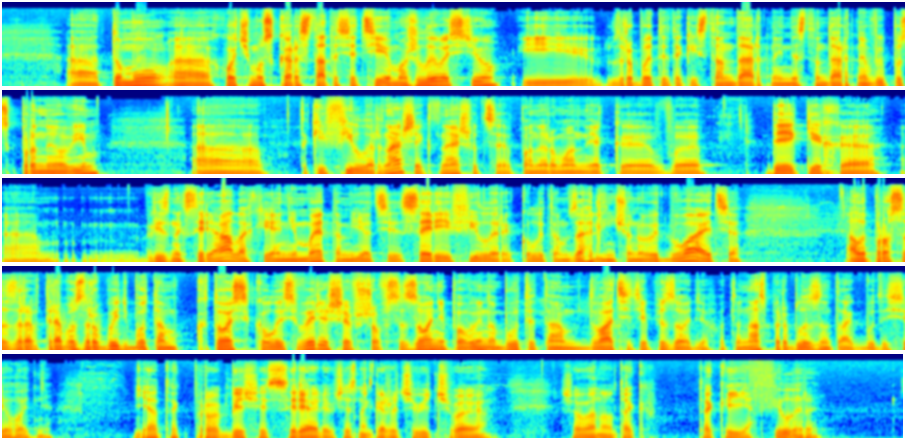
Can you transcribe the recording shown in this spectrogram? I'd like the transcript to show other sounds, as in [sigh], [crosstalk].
Тому хочемо скористатися цією можливістю і зробити такий стандартний, нестандартний випуск про Неовім. Такий філер, знаєш, як знаєш, оце, пане Роман, як е, в деяких а, е, різних серіалах і аніме там є ці серії філери, коли там взагалі нічого не відбувається. Але просто треба зробити, бо там хтось колись вирішив, що в сезоні повинно бути там 20 епізодів. От у нас приблизно так буде сьогодні. Я так про більшість серіалів, чесно кажучи, відчуваю, що воно так так і є. Філери.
